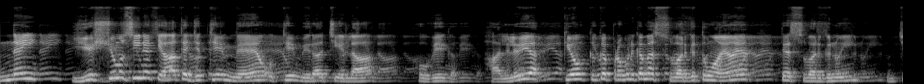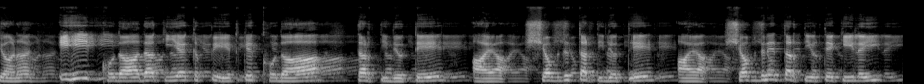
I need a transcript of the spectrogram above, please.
ਨਹੀਂ, ਯੀਸ਼ੂ ਮਸੀਹ ਨੇ ਕਿਹਾ ਕਿ ਜਿੱਥੇ ਮੈਂ, ਉੱਥੇ ਮੇਰਾ ਚੇਲਾ ਹੋਵੇਗਾ। ਹਾਲੇਲੂਇਆ। ਕਿਉਂ? ਕਿਉਂਕਿ ਪ੍ਰਭੂ ਨੇ ਕਿਹਾ, ਮੈਂ ਸਵਰਗ ਤੋਂ ਆਇਆ ਹਾਂ ਤੇ ਸਵਰਗ ਨੂੰ ਹੀ ਜਾਣਾ ਹੈ। ਇਹੀ ਖੁਦਾ ਦਾ ਕੀ ਹੈ? ਇੱਕ ਭੇਤ ਕਿ ਖੁਦਾ ਧਰਤੀ ਦੇ ਉੱਤੇ ਆਇਆ। ਸ਼ਬਦ ਧਰਤੀ ਦੇ ਉੱਤੇ ਆਇਆ। ਸ਼ਬਦ ਨੇ ਧਰਤੀ ਉੱਤੇ ਕੀ ਲਈ?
